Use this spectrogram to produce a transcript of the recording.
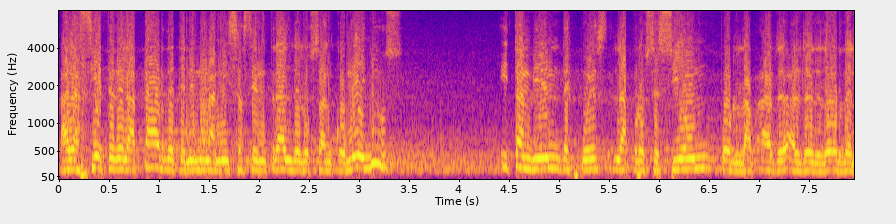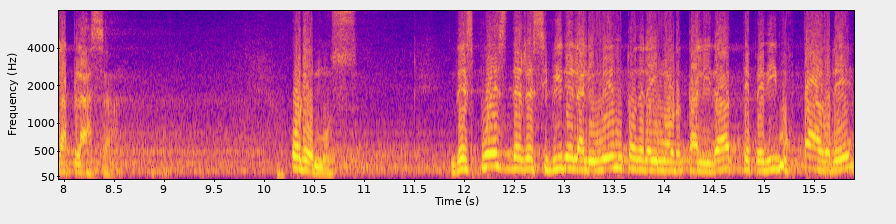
A las 7 de la tarde tenemos la misa central de los sancomeños y también después la procesión por alrededor de la plaza. Oremos. Después de recibir el alimento de la inmortalidad, te pedimos, Padre,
